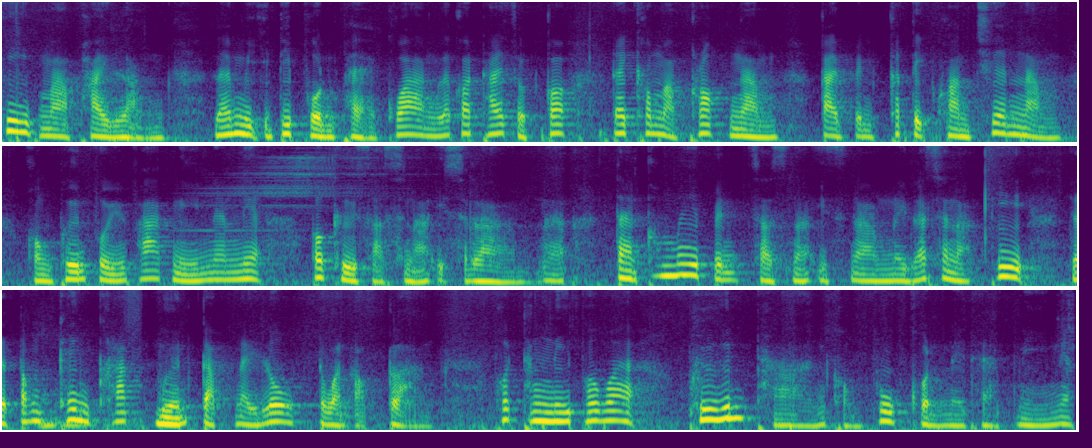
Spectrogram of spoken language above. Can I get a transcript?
ที่มาภายหลัง และมีอิทธิพลแผ่กว้าง แล้วก็ท้ายสุดก็ได้เข้ามาครอบงำกลายเป็นคติความเชื่อนำของพื้นภูมิภาคนี้นั้นเนี่ยก็คือศาสนาอิสลามนะฮะแต่ก็ไม่เป็นศาสนาอิสลามในลักษณะที่จะต้องเข่งครัดเหมือนกับในโลกตะวันออกกลาง เพราะทั้งนี้เพราะว่า พื้นฐานของผู้คนในแถบนี้เนี่ย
